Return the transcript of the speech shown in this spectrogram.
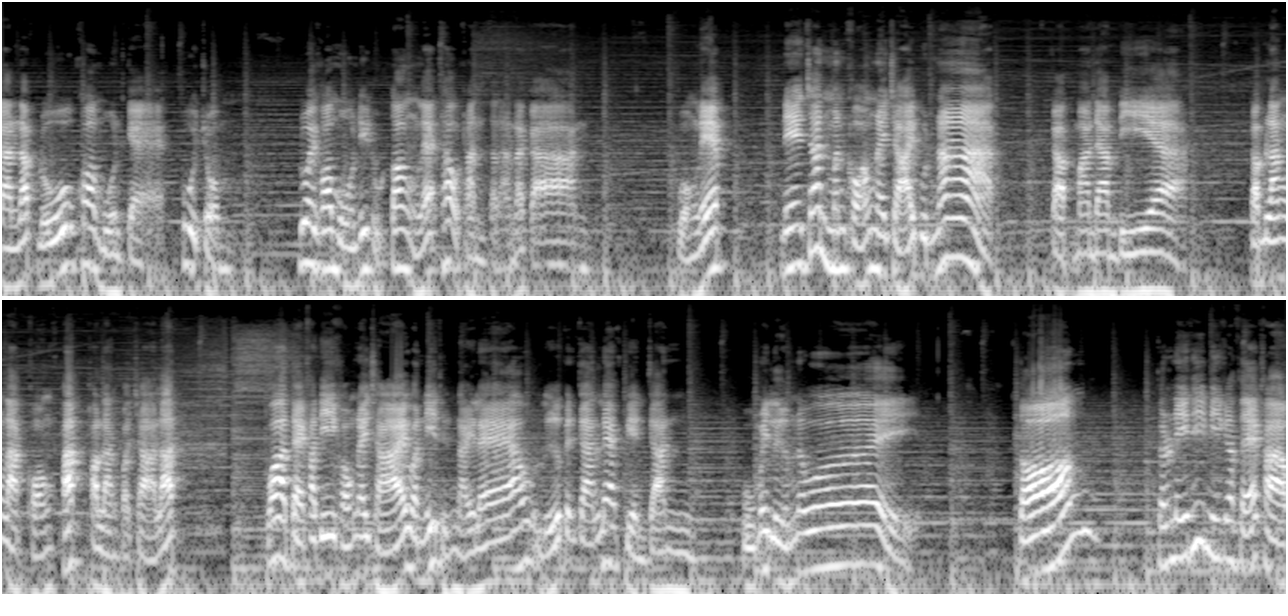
การรับรู้ข้อมูลแก่ผู้ชม ด้วยข้อมูลที่ถูกต้องและเท่าทันสถานการณ์ วงเล็บเนชั่นมันของนายฉายบุญนาคกับมาดามเดีย กำลังหลักของพรรคพลังประชารัฐ ว่าแต่คดีของนายฉายวันนี้ถึงไหนแล้ว หรือเป็นการแลกเปลี่ยนกัน กูไม่ลืมนะเว้ย 2. กรณีที่มีกระแสข่าว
